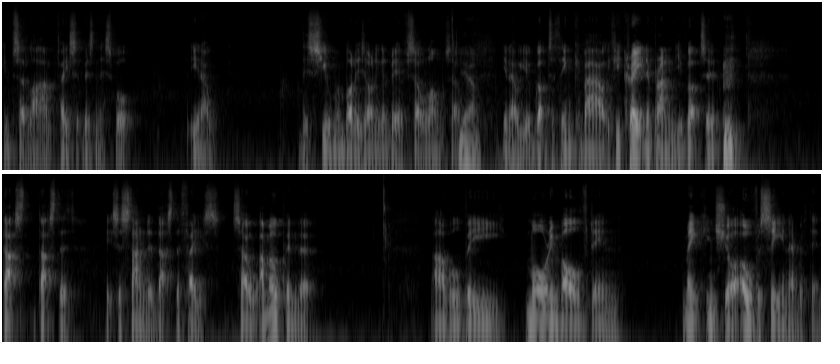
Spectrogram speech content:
you've said like I'm face at business, but you know this human body is only going to be here for so long. So Yeah. you know you've got to think about if you're creating a brand, you've got to. that's that's the it's a standard. That's the face. So I'm hoping that I will be more involved in making sure overseeing everything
